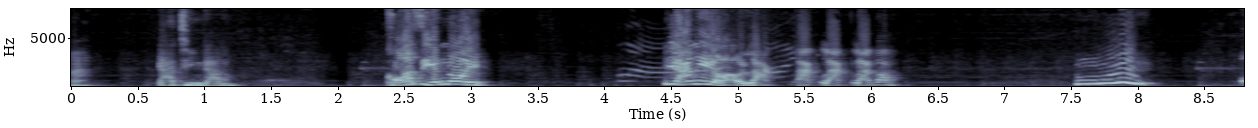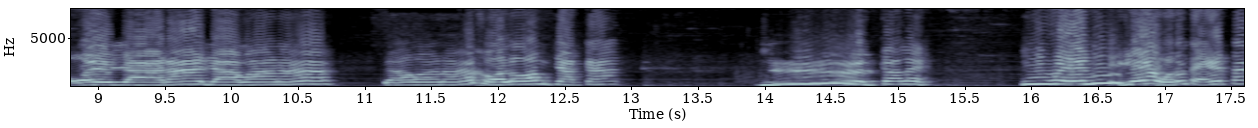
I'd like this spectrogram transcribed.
มาการชิงดำขอเสียงหน่อย ยังอีกเหรอรักรักรักรักอะฮ้ยโอ้ยอย่านะ อย่ามานะอย่ามานะ ขอร้องจากการ ยืดการอะไรอีเวนนี่อีกแล้วตั้งแต่แอตตา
